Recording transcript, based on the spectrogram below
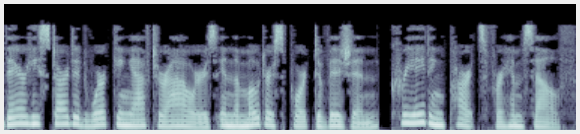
There he started working after hours in the motorsport division, creating parts for himself.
